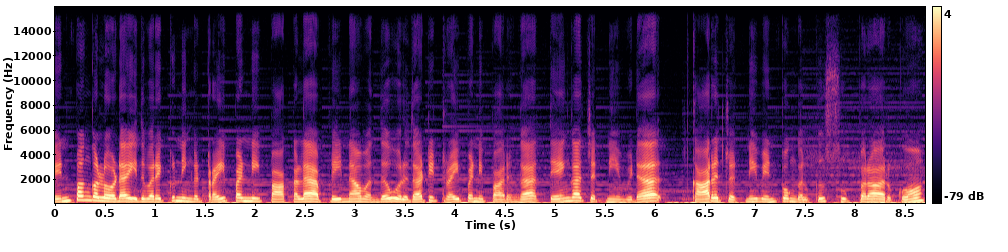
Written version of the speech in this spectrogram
வெண்பொங்கலோட இது வரைக்கும் நீங்கள் ட்ரை பண்ணி பார்க்கல அப்படின்னா வந்து ஒரு தாட்டி ட்ரை பண்ணி பாருங்கள் தேங்காய் சட்னியை விட கார சட்னி வெண்பொங்கலுக்கு சூப்பராக இருக்கும்.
